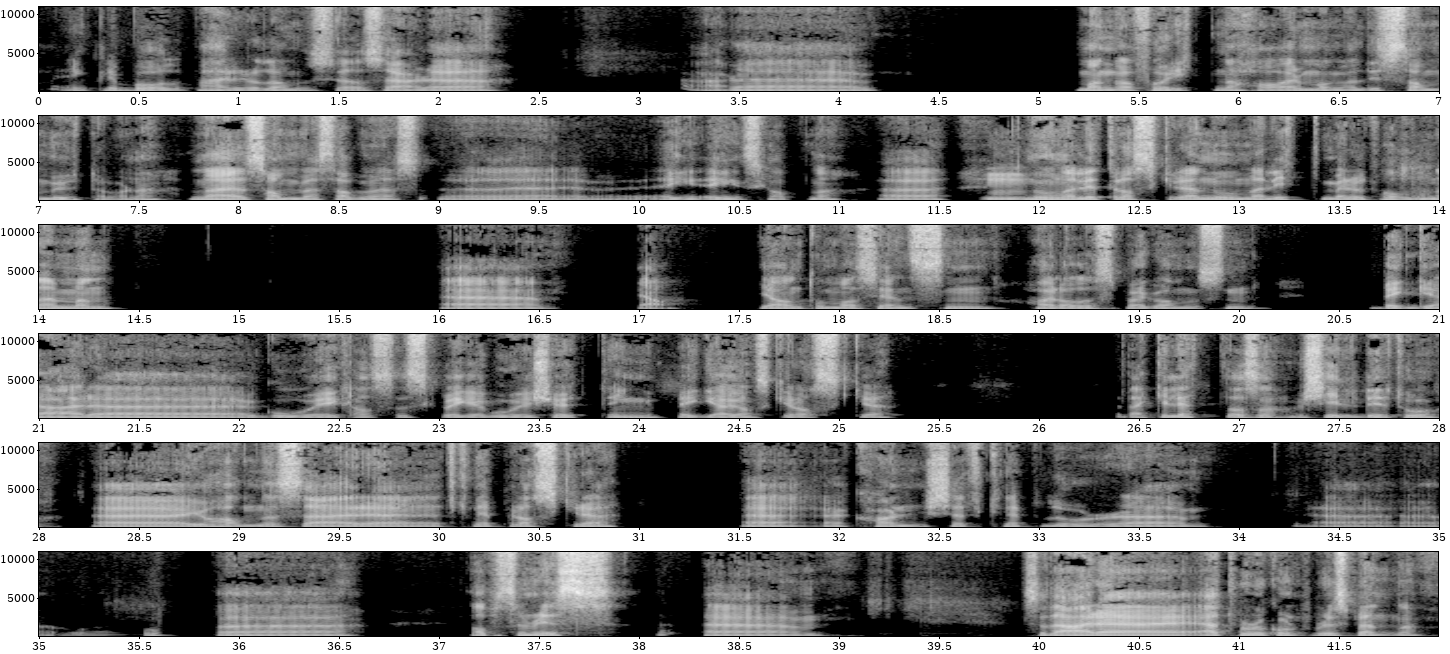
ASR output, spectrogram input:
egentlig både på herre- og damesida så er det, er det mange av favorittene har mange av de samme utøverne. Nei, samme, samme eh, egenskapene. Eh, Mm. Noen er litt raskere, noen er litt mer utholdende, men eh, ja. Jan Thomas Jensen, Harald Østberg Amundsen. Begge er eh, gode i klassisk, begge er gode i skøyting, begge er ganske raske. Det er ikke lett, altså, å skille de to. Eh, Johannes er eh, et knepp raskere, eh, kanskje et knepp dårligere opp eh, Alpstemris. Eh, så det er eh, Jeg tror det kommer til å bli spennende.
